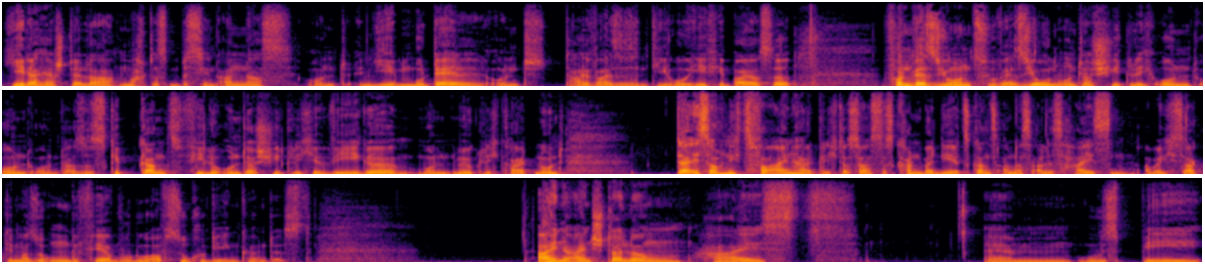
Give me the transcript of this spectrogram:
Jeder Hersteller macht es ein bisschen anders und in jedem Modell und teilweise sind die UEFI BIOS von Version zu Version unterschiedlich und, und, und. Also es gibt ganz viele unterschiedliche Wege und Möglichkeiten und da ist auch nichts vereinheitlicht. Das heißt, das kann bei dir jetzt ganz anders alles heißen. Aber ich sag dir mal so ungefähr, wo du auf Suche gehen könntest. Eine Einstellung heißt ähm, USB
